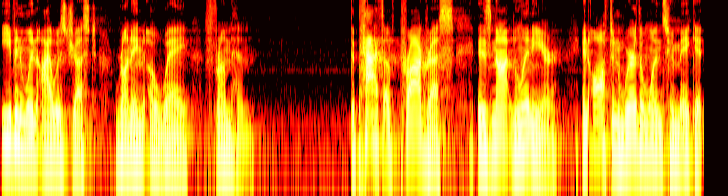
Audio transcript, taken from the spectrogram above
even when I was just running away from him. The path of progress is not linear, and often we're the ones who make it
